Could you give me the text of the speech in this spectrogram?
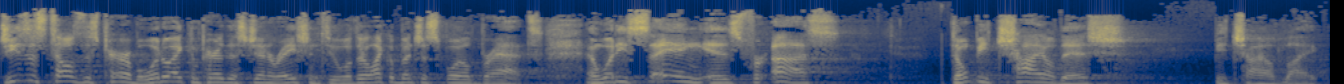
Jesus tells this parable. What do I compare this generation to? Well, they're like a bunch of spoiled brats. And what he's saying is for us, don't be childish, be childlike.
